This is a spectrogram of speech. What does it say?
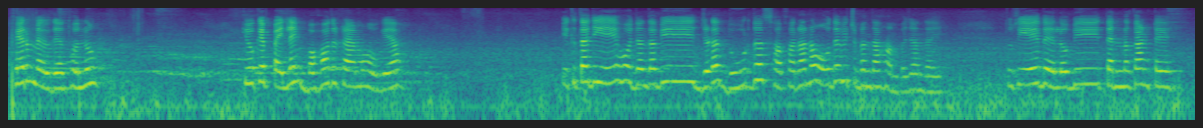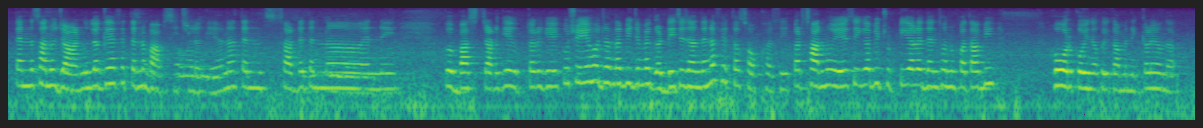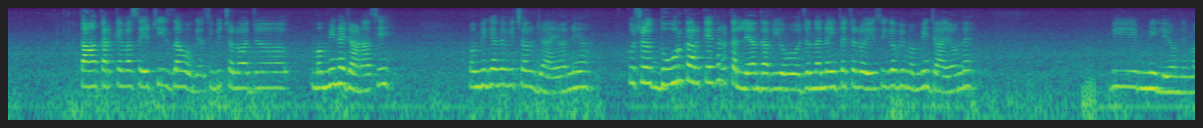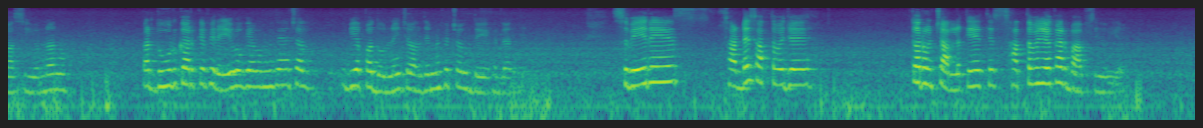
ਫਿਰ ਮਿਲਦੇ ਆ ਤੁਹਾਨੂੰ। ਕਿਉਂਕਿ ਪਹਿਲਾਂ ਹੀ ਬਹੁਤ ਟਾਈਮ ਹੋ ਗਿਆ। ਇੱਕ ਤਾਂ ਜੀ ਇਹ ਹੋ ਜਾਂਦਾ ਵੀ ਜਿਹੜਾ ਦੂਰ ਦਾ ਸਫ਼ਰ ਆ ਨਾ, ਉਹਦੇ ਵਿੱਚ ਬੰਦਾ ਹੰਬ ਜਾਂਦਾ ਏ। ਤੁਸੀਂ ਇਹ ਦੇ ਲਓ ਵੀ 3 ਘੰਟੇ, ਤਿੰਨ ਸਾਨੂੰ ਜਾਣ ਨੂੰ ਲੱਗੇ ਫਿਰ ਤਿੰਨ ਵਾਪਸੀ 'ਚ ਲੱਗੇ ਹਨਾ? ਤਿੰਨ, ਸਾਢੇ ਤਿੰਨ ਇੰਨੇ ਕੋਈ ਬੱਸ ਚੜ ਗਏ, ਉਤਰ ਗਏ, ਕੁਛ ਇਹ ਹੋ ਜਾਂਦਾ ਵੀ ਜਿਵੇਂ ਗੱਡੀ 'ਚ ਜਾਂਦੇ ਨਾ, ਫਿਰ ਤਾਂ ਸੌਖਾ ਸੀ। ਪਰ ਸਾਨੂੰ ਇਹ ਸੀਗਾ ਵੀ ਛੁੱਟੀ ਵਾਲੇ ਦਿਨ ਤੁਹਾਨੂੰ ਪਤਾ ਵੀ ਹੋਰ ਕੋਈ ਨਾ ਕੋਈ ਕੰਮ ਨਿਕਲ ਆਉਂਦਾ। ਤਾਂ ਕਰਕੇ ਬਸ ਇਹ ਚੀਜ਼ ਦਾ ਹੋ ਗਿਆ ਸੀ ਵੀ ਚਲੋ ਅੱਜ ਮੰਮੀ ਨੇ ਜਾਣਾ ਸੀ। ਮੰਮੀ ਕਹਿੰਦੇ ਵੀ ਚਲ ਜਾ ਆਉਂਦੇ ਆ ਕੁਛ ਦੂਰ ਕਰਕੇ ਫਿਰ ਕੱਲਿਆਂ ਦਾ ਵੀ ਉਹ ਹੋ ਜਾਂਦਾ, ਨਹੀਂ ਤਾਂ ਚਲੋ ਇਹ ਸੀਗਾ ਵੀ ਮੰਮੀ ਜਾ ਆਉਂਦੇ। ਵੀ ਮਿਲੇ ਆਉਂਦੇ ਮਾਸੀ ਉਹਨਾਂ ਨੂੰ। ਪਰ ਦੂਰ ਕਰਕੇ ਫਿਰ ਇਹ ਹੋ ਗਿਆ ਮੰਮੀ ਕਹਿੰਦੇ ਚਲ ਵੀ ਆਪਾਂ ਦੋਨੇ ਹੀ ਚੱਲਦੇ, ਮੈਂ ਕਿਹਾ ਚਲ ਦੇਖ ਲੈਂਦੇ ਸਵੇਰੇ 7:30 ਵਜੇ ਘਰੋਂ ਚੱਲ ਕੇ ਤੇ 7 ਵਜੇ ਘਰ ਵਾਪਸੀ ਹੋਈ ਆ।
